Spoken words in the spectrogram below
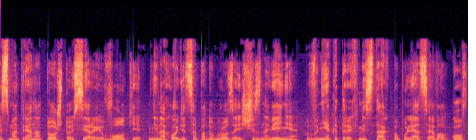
Несмотря на то, что серые волки не находятся под угрозой исчезновения, в некоторых местах популяция волков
